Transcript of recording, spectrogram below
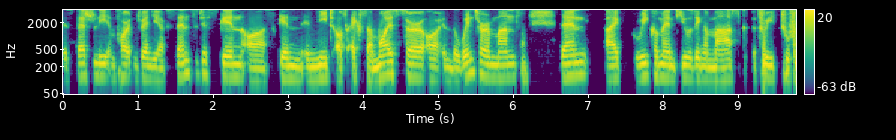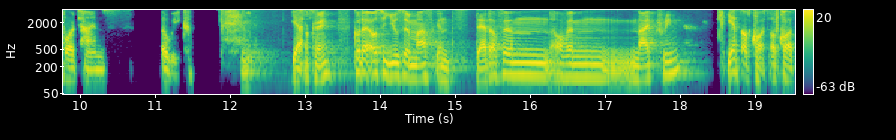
especially important when you have sensitive skin or skin in need of extra moisture or in the winter month. Then I recommend using a mask three to four times a week. Yes. Okay. Could I also use a mask instead of an of a night cream? Yes, of course, of course.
